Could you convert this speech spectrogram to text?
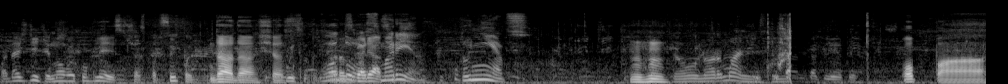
Подождите, новых углей сейчас подсыпать. Да, да, сейчас. Владос, смотри. Тунец. Угу. Ну, нормальный. Котлеты. Опа.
